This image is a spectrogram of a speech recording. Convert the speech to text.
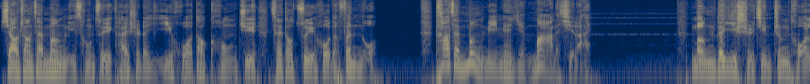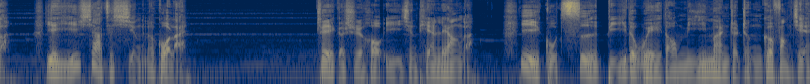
小张在梦里从最开始的疑惑到恐惧，再到最后的愤怒，他在梦里面也骂了起来，猛地一使劲挣脱了，也一下子醒了过来。这个时候已经天亮了，一股刺鼻的味道弥漫着整个房间。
